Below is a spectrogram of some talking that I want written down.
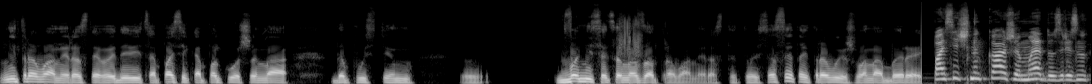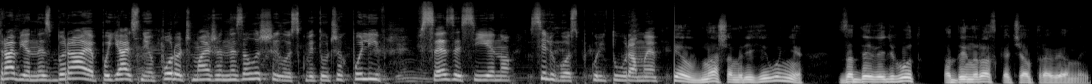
Ні трава не росте. Ви дивіться, пасіка покошена, допустим, два місяці назад трава не росте. Тобто, а з цієї трави ж вона бере. Пасічник каже, меду з різнотрав'я не збирає, пояснює, поруч майже не залишилось квітучих полів. Все засіяно сільгоспкультурами. Я в нашому регіоні за 9 років один раз качав трав'яний,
